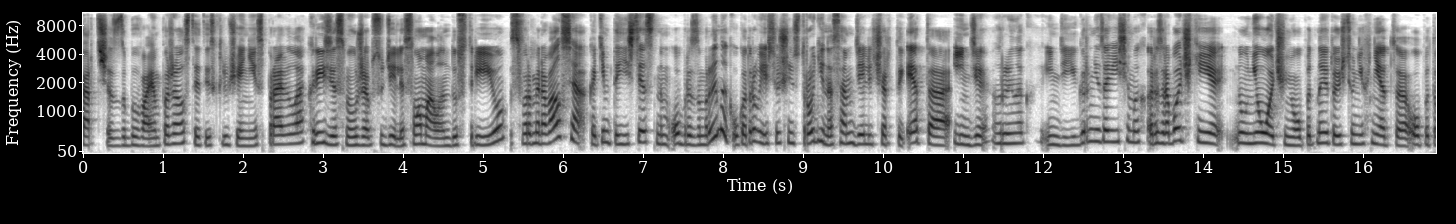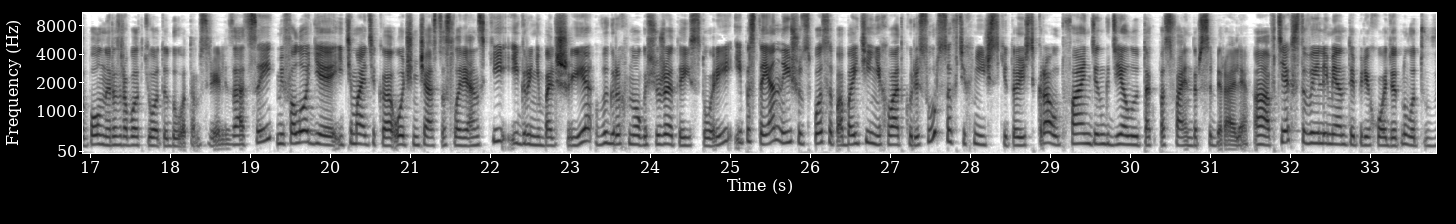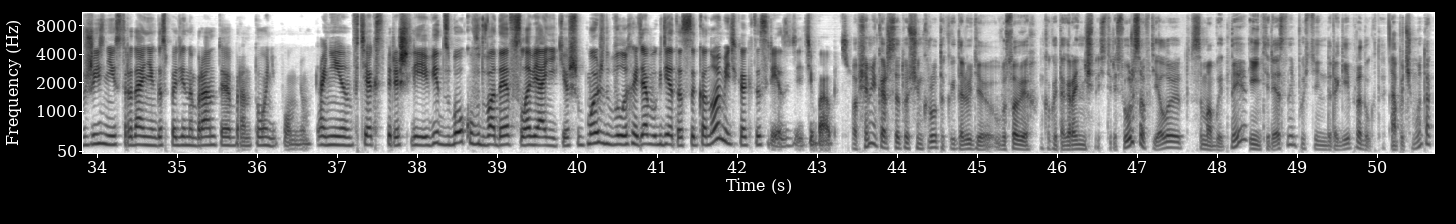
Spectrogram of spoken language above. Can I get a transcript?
Heart сейчас забываем, пожалуйста, это исключение из правила. Кризис мы уже обсудили, сломал индустрию. Сформировался каким-то естественным образом рынок, у которого есть очень строгие на самом деле черты. Это инди-рынок, инди-игр независимых. Разработчики разработчики, ну, не очень опытные, то есть у них нет э, опыта полной разработки от и до, там, с реализацией. Мифология и тематика очень часто славянские, игры небольшие, в играх много сюжета и истории, и постоянно ищут способ обойти нехватку ресурсов технически, то есть краудфандинг делают, так Pathfinder собирали, а в текстовые элементы переходят, ну, вот в жизни и страдания господина Бранте, Бранто, не помню. Они в текст перешли, вид сбоку в 2D в славянике, чтобы можно было хотя бы где-то сэкономить, как-то срезать эти бабки. Вообще, мне кажется, это очень круто, когда люди в условиях какой-то ограниченности ресурсов делают самобытные и интересные, пусть и недорогие продукты. А почему так?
